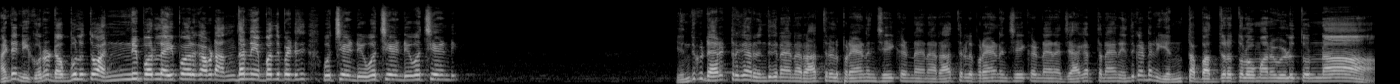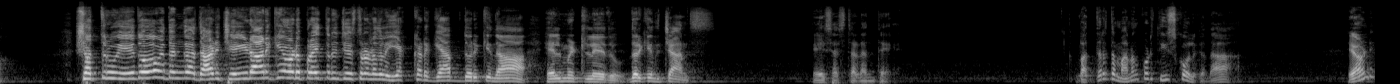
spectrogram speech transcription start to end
అంటే నీకున్న డబ్బులతో అన్ని పనులు అయిపోయారు కాబట్టి అందరిని ఇబ్బంది పెట్టి వచ్చేయండి వచ్చేయండి వచ్చేయండి. ఎందుకు డైరెక్టర్ గారు? ఎందుకు నాయన రాత్రులు ప్రయాణం చేయకండి ఆయన రాత్రులు ప్రయాణం చేయకండి ఆయన జాగ్రత్త నాయన. ఎందుకంటే ఎంత భద్రతలో మనం వెళుతున్నా? శత్రువు ఏదో విధంగా దాడి చేయడానికి వాడు ప్రయత్నం చేస్తున్నాడు. ఎక్కడ గ్యాప్ దొరికిందా? హెల్మెట్ లేదు. దొరికింది ఛాన్స్. వేసేస్తాడంతే. భద్రత మనం కూడా తీసుకోవాలి కదా. ఏమండి?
